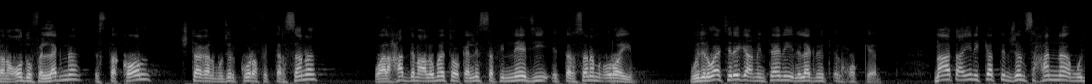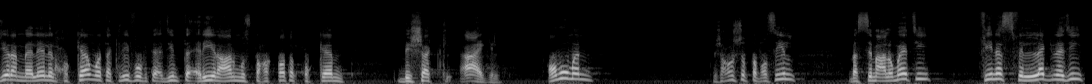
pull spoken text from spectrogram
كان عضو في اللجنة استقال اشتغل مدير كورة في الترسانة وعلى حد معلوماته هو كان لسه في النادي الترسانة من قريب ودلوقتي رجع من تاني للجنة الحكام. مع تعيين الكابتن جيمس حنا مديرا ماليا للحكام وتكليفه بتقديم تقرير عن مستحقات الحكام بشكل عاجل. عموما مش هخش في تفاصيل بس معلوماتي في ناس في اللجنة دي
